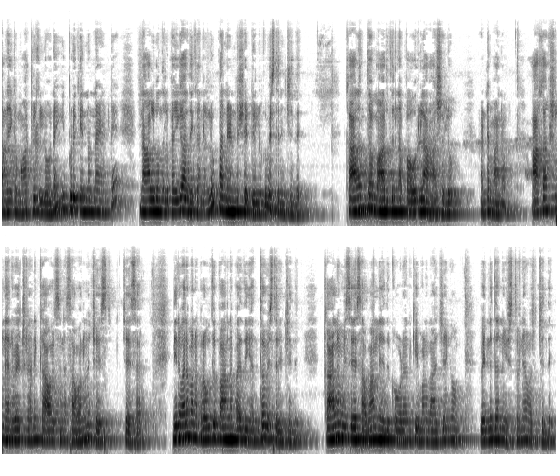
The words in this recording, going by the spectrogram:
అనేక మార్పులకు లోనై ఇప్పటికి ఎన్ని ఉన్నాయంటే నాలుగు వందల పైగా అధికారులు పన్నెండు షెడ్యూల్కు విస్తరించింది. కాలంతో మారుతున్న పౌరుల ఆశలు అంటే మనం ఆకాంక్షలు నెరవేర్చడానికి కావాల్సిన సవరణలు చేస్ చేశారు. దీనివల్ల మన ప్రభుత్వ పాలన పరిధి ఎంతో విస్తరించింది. కాలం విసిరే సవాళ్ళను ఎదుర్కోవడానికి మన రాజ్యాంగం వెన్నుదన్ను ఇస్తూనే వచ్చింది.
